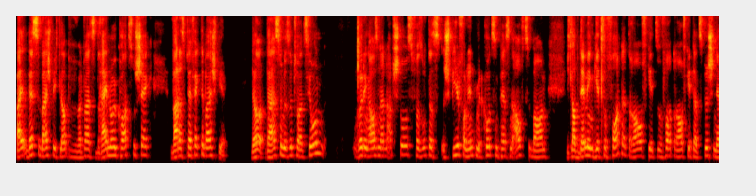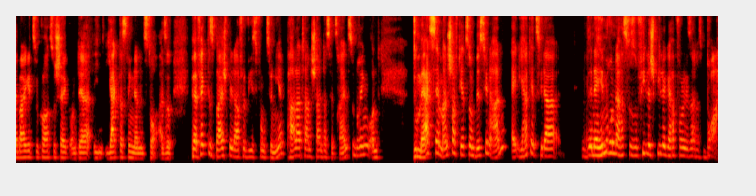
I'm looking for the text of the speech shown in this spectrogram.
bei, beste Beispiel, ich glaube, was war es, 3-0 Korzuschek, war das perfekte Beispiel. Da, da hast du eine Situation, Rödinghausen hat einen Abstoß, versucht das Spiel von hinten mit kurzen Pässen aufzubauen. Ich glaube, Demming geht sofort da drauf, geht sofort drauf, geht dazwischen, der Ball geht zu Korzuschek und der jagt das Ding dann ins Tor. Also perfektes Beispiel dafür, wie es funktioniert. Palatan scheint das jetzt reinzubringen und du merkst der Mannschaft jetzt so ein bisschen an, ey, die hat jetzt wieder in der Hinrunde hast du so viele Spiele gehabt, wo du gesagt hast, boah,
